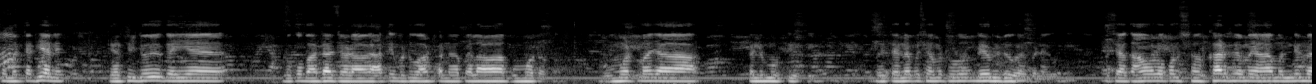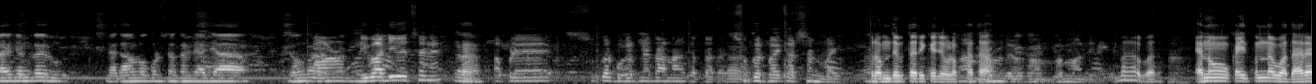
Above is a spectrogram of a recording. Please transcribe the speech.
સમસ્યા થયા ને ત્યારથી જોયું કે અહીંયા લોકો બાધા ચડાવે આથી બધું આવતા ને પેલા ઘુમ્મટ હતો. ઘુમ્મટમાં જ આ પેલી મૂર્તિ હતી. પછી તેના પછી અમે થોડું દેવરૂ જોવા બનાવ્યું. પછી આ ગામ લોકોનો સહકારથી અમે આ મંદિરનું આયોજન કર્યું. અને આ ગામ લોકોનો સહકારથી આજે આ પણ દીવા દીવે છે ને આપણે શુકર ભગતને તા ના કરતા હતા. શુકરભાઈ કરશનભાઈ. બ્રહ્મદેવ તરીકે જ ઓળખાતા. બરાબર. એનું કઈ તમને વધારે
